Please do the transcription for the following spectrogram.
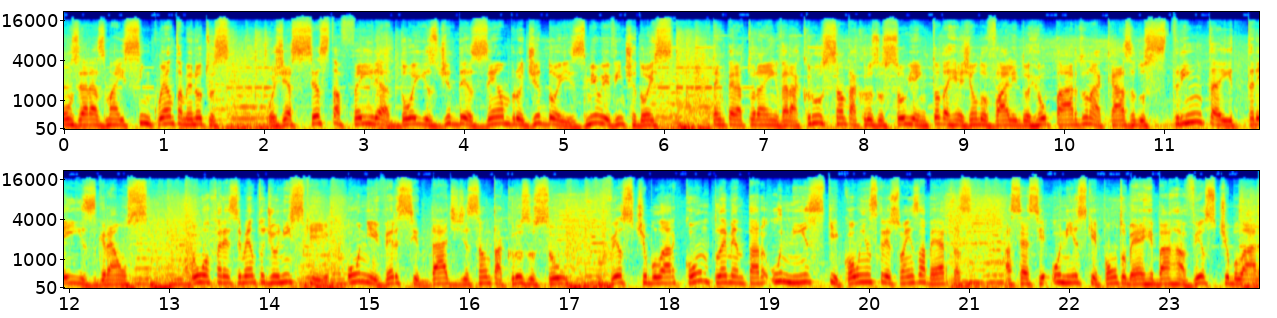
11 horas mais 50 minutos. Hoje é sexta-feira, 2 de dezembro de 2022. Temperatura em Veracruz, Santa Cruz do Sul e em toda a região do Vale do Rio Pardo na casa dos 33 graus. Um oferecimento de Unisque, Universidade de Santa Cruz do Sul, vestibular complementar Unisque com inscrições abertas. Acesse unisque.br/vestibular.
